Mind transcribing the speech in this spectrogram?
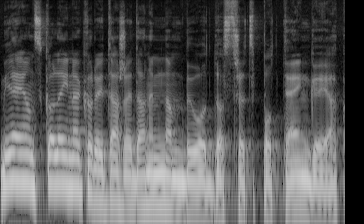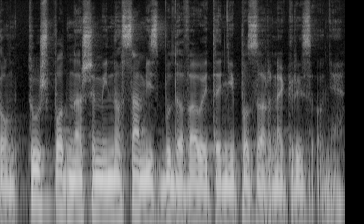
Mijając kolejne korytarze, danym nam było dostrzec potęgę, jaką tuż pod naszymi nosami zbudowały te niepozorne gryzonie.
